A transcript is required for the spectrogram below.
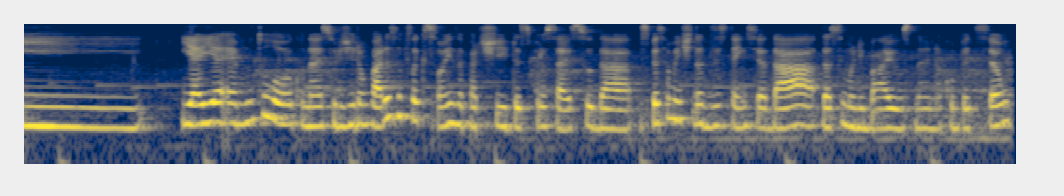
E, e aí é, é, muito louco, né? Surgiram várias reflexões a partir desse processo da, especialmente da desistência da, da Simone Biles, né, na competição,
